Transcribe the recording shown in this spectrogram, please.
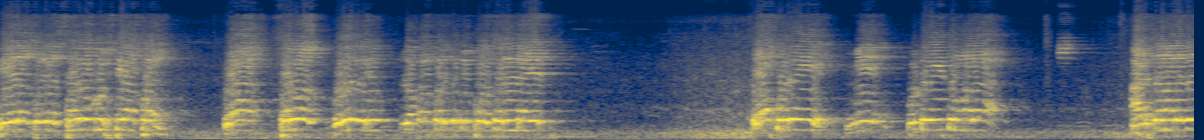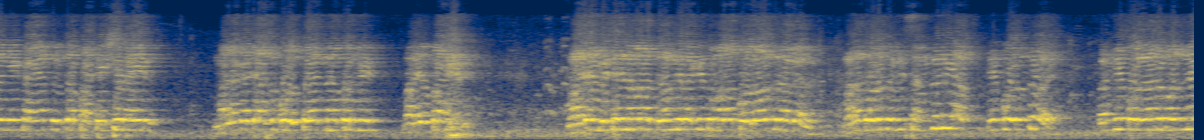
तेल असू द्या सर्व गोष्टी आपण या सर्व गोरगरीब लोकांपर्यंत मी पोहोचवलेल्या आहेत. यापुढे मी कुठेही तुम्हाला अडचण आलं तर मी कायम तुमच्या पाठीशी राहील मला काय जास्त बोलता येत नाही पण मी माझ्या माझ्या मित्रांना मला दम दिला की तुम्हाला बोलावंच लागेल. मला थोडं तुम्ही समजून घ्या ते बोलतोय. पण मी बोलणार बोलणं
